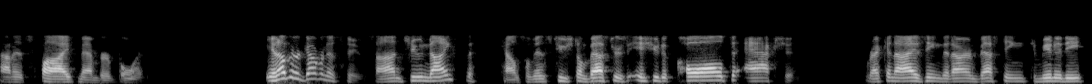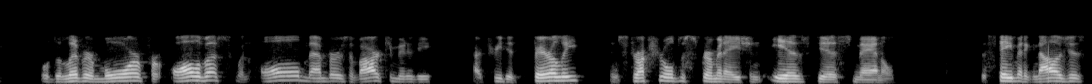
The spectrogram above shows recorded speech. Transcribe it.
on its five member board. In other governance news, on June 9th, the Council of Institutional Investors issued a call to action, recognizing that our investing community will deliver more for all of us when all members of our community are treated fairly and structural discrimination is dismantled. The statement acknowledges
